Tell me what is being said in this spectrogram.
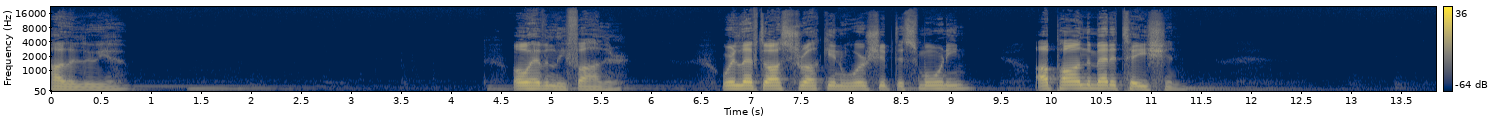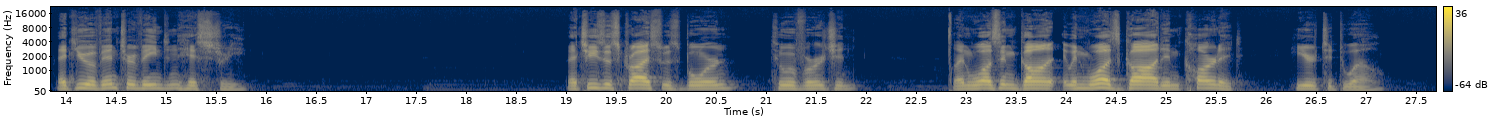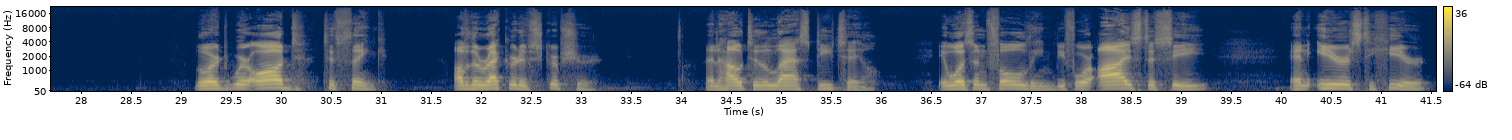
Hallelujah. Oh, Heavenly Father, we're left awestruck in worship this morning upon the meditation that you have intervened in history, that Jesus Christ was born to a virgin and was, in God, and was God incarnate here to dwell. Lord, we're awed to think of the record of Scripture and how to the last detail it was unfolding before eyes to see and ears to hear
